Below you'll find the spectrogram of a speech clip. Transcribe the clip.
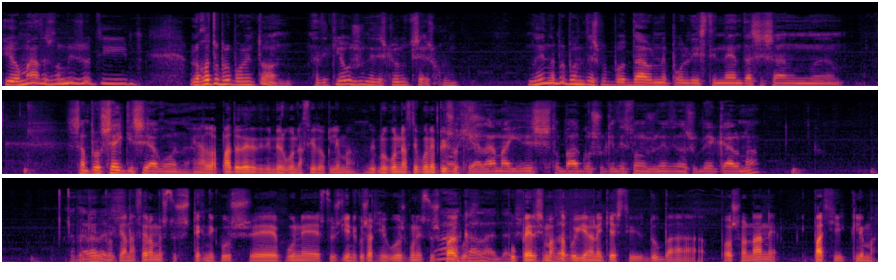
Οι ομάδες νομίζω ότι λόγω των προπονητών, δηλαδή και ο Ζουνίδη και ο Λουτσέσκου, δεν είναι προπονητές που ποντάρουν πολύ στην ένταση σαν, ε, σαν προσέγγιση αγώνα. Ε, αλλά πάντα δεν δημιουργούν αυτό το κλίμα. Δημιουργούν αυτοί που είναι πίσω. Όχι, τους. αλλά άμα γυρίσεις στον πάγκο σου και δεις τον Ζουνίδη να σου λέει κάλμα. Και, Κατάλαβε. και αναφέρομαι στους τεχνικούς που είναι στους γενικούς αρχηγούς που είναι στους Α, πάγκους. καλά, εντάξει. Που πέρσι με αυτά Δε- που γίνανε και στη Ντούμπα, όσο να είναι, υπάρχει κλίμα.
